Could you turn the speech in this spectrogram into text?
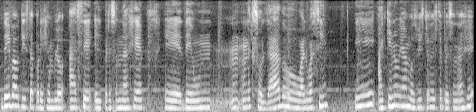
Dave Bautista, por ejemplo, hace el personaje eh, de un, un, ex soldado o algo así. Y aquí no habíamos visto en este personaje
